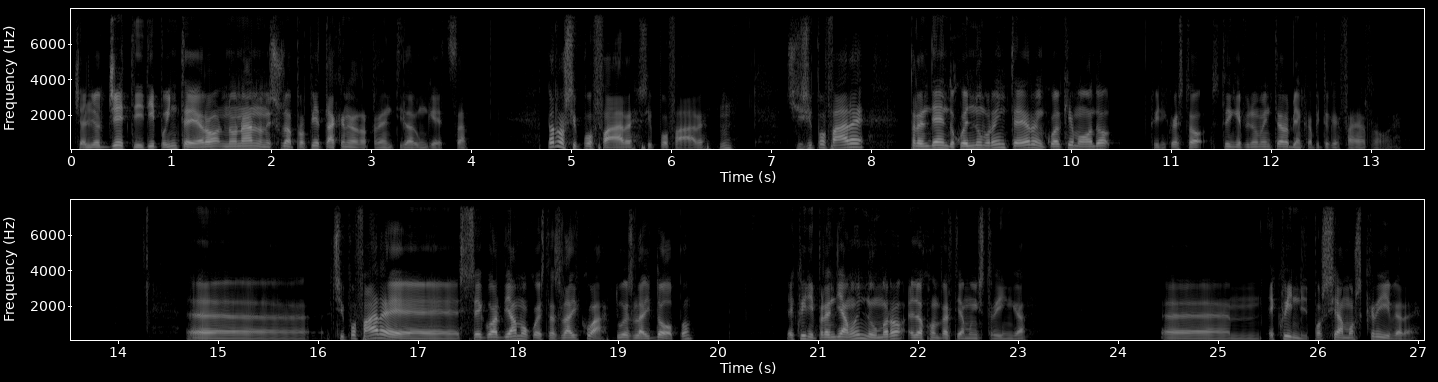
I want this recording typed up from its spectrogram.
cioè gli oggetti di tipo intero non hanno nessuna proprietà che ne rappresenti la lunghezza. Però si può fare, si può fare. Hm? Ci si può fare prendendo quel numero intero in qualche modo, quindi questo stringa più numero intero abbiamo capito che fa errore. Eh, può fare se guardiamo questa slide qua, due slide dopo, e quindi prendiamo il numero e lo convertiamo in stringa ehm, e quindi possiamo scrivere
